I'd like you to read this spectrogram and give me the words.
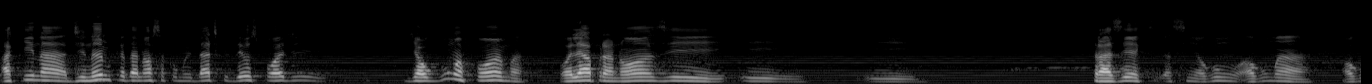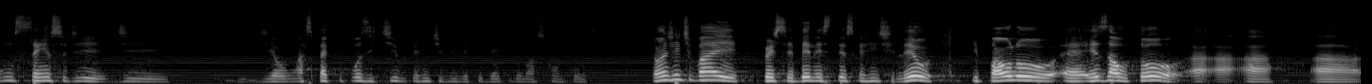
aqui na dinâmica da nossa comunidade que Deus pode, de alguma forma, olhar para nós e, e, e trazer assim algum, alguma, algum senso de, de, de, de, um aspecto positivo que a gente vive aqui dentro do nosso contexto. Então a gente vai perceber nesse texto que a gente leu que Paulo é, exaltou a, a, a,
